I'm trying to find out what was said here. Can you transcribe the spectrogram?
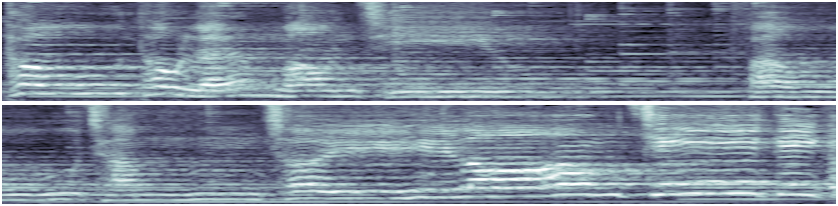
滔滔两岸潮。浮沉随浪，只记今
